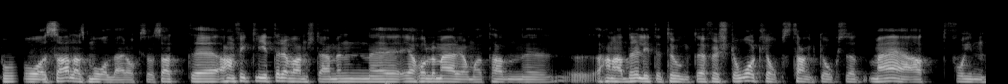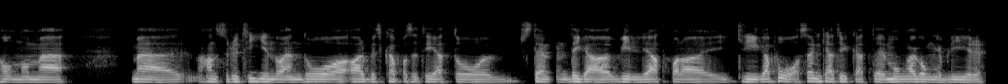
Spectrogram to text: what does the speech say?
på Salas mål där också. Så att eh, han fick lite revansch där, men eh, jag håller med dig om att han, eh, han hade det lite tungt. Och jag förstår Klopps tanke också med att få in honom med med hans rutin och ändå arbetskapacitet och ständiga vilja att bara kriga på. Sen kan jag tycka att det många gånger blir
